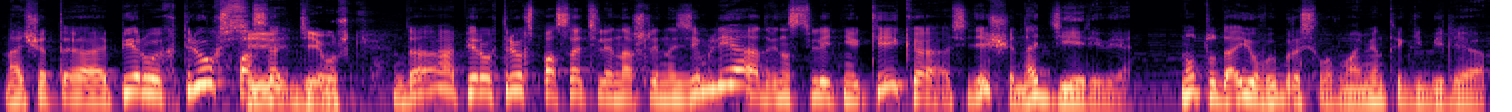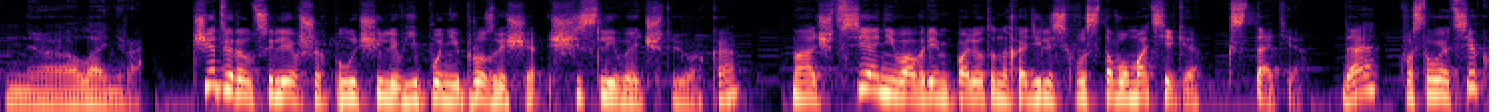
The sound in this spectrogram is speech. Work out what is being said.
Значит, э, первых трех Все спасателей... девушки. Да, первых трех спасателей нашли на земле, а 12-летнюю Кейка, сидящая на дереве. Ну, туда ее выбросило в момент гибели э, лайнера. Четверо уцелевших получили в Японии прозвище «Счастливая четверка». Значит, все они во время полета находились в хвостовом отсеке. Кстати, да, хвостовой отсек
